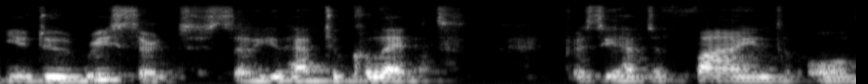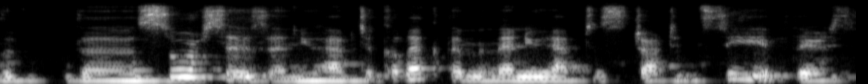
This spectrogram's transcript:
you do research. So you have to collect. First, you have to find all the, the sources and you have to collect them, and then you have to start and see if there's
